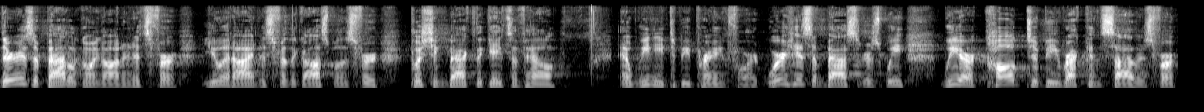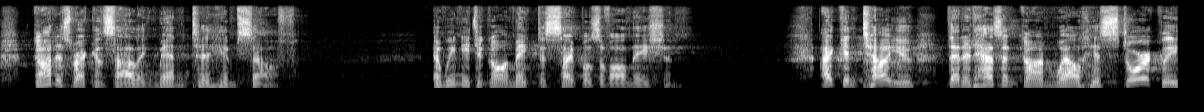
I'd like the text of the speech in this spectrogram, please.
There is a battle going on, and it's for you and I, and it's for the gospel, and it's for pushing back the gates of hell. And we need to be praying for it. We're his ambassadors. We, we are called to be reconcilers, for God is reconciling men to himself. And we need to go and make disciples of all nations. I can tell you that it hasn't gone well historically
